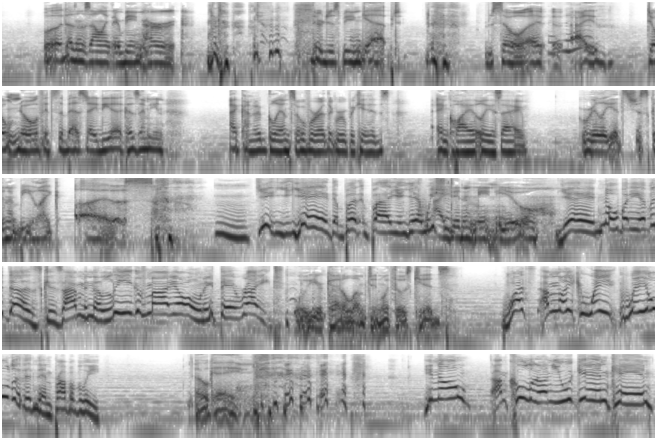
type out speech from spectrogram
Well, it doesn't sound like they're being hurt. they're just being kept. So I, I don't know if it's the best idea because I mean, I kind of glance over at the group of kids and quietly say, "Really, it's just gonna be like us." Yeah, yeah, but but yeah, we I didn't mean you. Yeah, nobody ever does, cause I'm in a league of my own. Ain't that right? Well, you're kind of lumped in with those kids. What? I'm like way way older than them, probably. Okay. You know, I'm cooling on you again, Kan.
